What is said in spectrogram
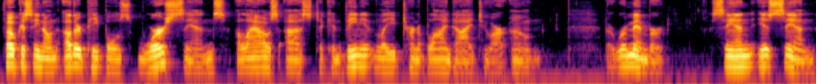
Focusing on other people's worst sins allows us to conveniently turn a blind eye to our own. But remember, sin is sin,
